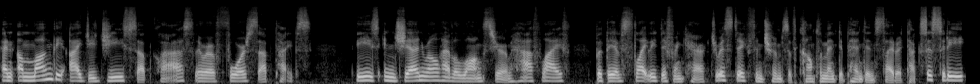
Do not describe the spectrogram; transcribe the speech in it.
and among the IgG subclass, there are four subtypes. These, in general, have a long serum half life, but they have slightly different characteristics in terms of complement dependent cytotoxicity,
